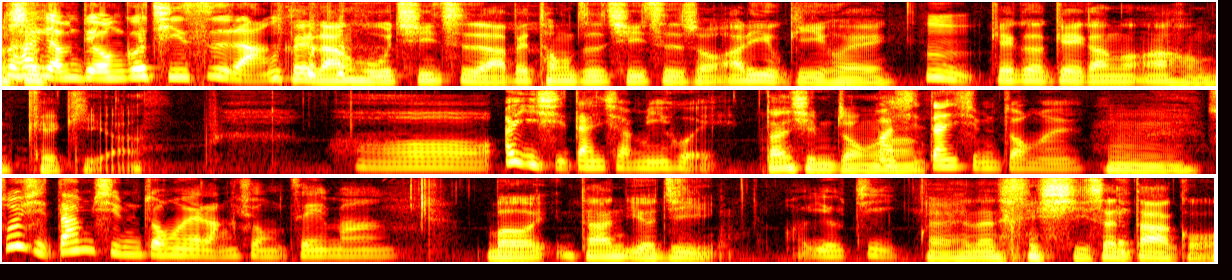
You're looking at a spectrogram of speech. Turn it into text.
是他严重过七次郎，被蓝湖七次啊，被通知七次说啊，你有机会。嗯，结果隔刚讲阿红客气啊。哦，啊，伊是担什么会？担心中啊，嘛是担心中诶。嗯，所以是担心中诶人上济吗？无担邮寄，哦，邮寄。哎，那喜胜大国。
